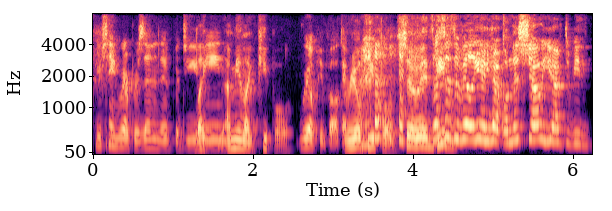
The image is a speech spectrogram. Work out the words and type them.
You're saying representative, but do you like mean I mean like people, real people? Okay. real people. So in Sometimes pe- I feel like on this show, you have to be.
